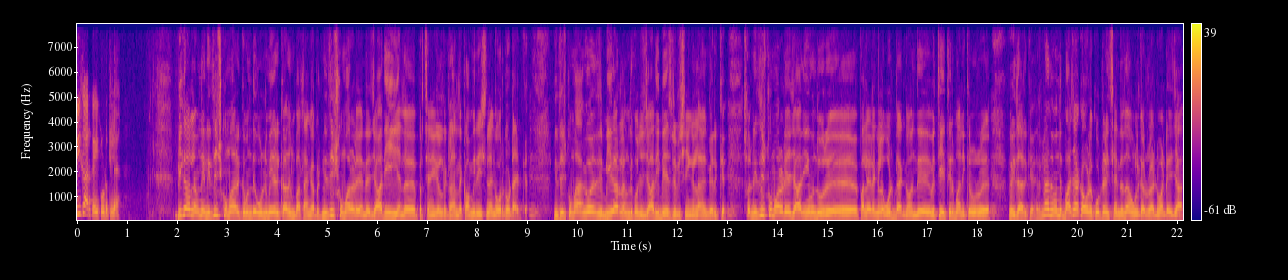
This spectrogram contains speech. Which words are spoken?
பீகார் கை கொடுக்கல? பீகாரில் வந்து நிதிஷ்குமாருக்கு வந்து ஒன்றுமே இருக்காதுன்னு பார்த்தாங்க. பட் நிதிஷ்குமாரோட அந்த ஜாதி அந்த பிரச்சனைகள் இருக்கலாம் அந்த காம்பினேஷன் அங்கே ஒர்க் அவுட் ஆயிருக்கு. நிதிஷ்குமார் அங்கே வந்து பீகாரில் வந்து கொஞ்சம் ஜாதி பேஸ்டு விஷயங்கள்லாம் அங்கே இருக்குது ஸோ நிதிஷ்குமாரோடைய ஜாதியும் வந்து ஒரு பல இடங்களில் ஓட் பேங்கை வந்து வெற்றியை தீர்மானிக்கிற ஒரு இதாக இருக்குது ரெண்டாவது வந்து பாஜகவோட கூட்டணி சேர்ந்தது தான் அவங்களுக்கு ஒரு அட்வான்டேஜாக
